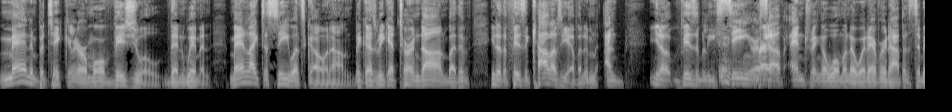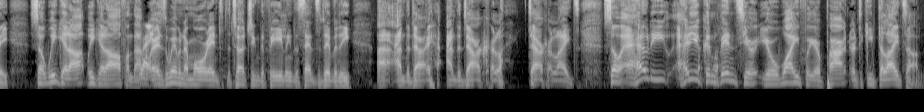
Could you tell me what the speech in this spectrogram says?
men in particular are more visual than women. Men like to see what's going on because we get turned on by the you know the physicality of it and, and you know visibly seeing Right. entering a woman or whatever it happens to be. So we get off we get off on that. Right. Whereas the women are more into the touching, the feeling, the sensitivity, uh, and the dark and the darker light. Darker lights. So, uh, how do you how do you convince your, your wife or your partner to keep the lights on?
